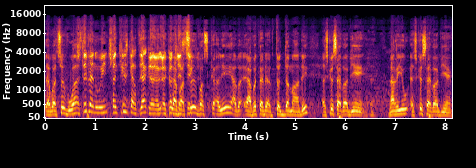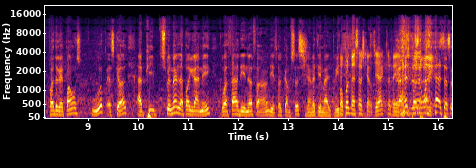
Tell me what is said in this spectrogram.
la voiture voit, Tu t'évanouis, tu fais une crise cardiaque, un, un cas la voiture va se elle va, elle va te, te le demander. Est-ce que ça va bien? Mario, est-ce que ça va bien? Pas de réponse? Oups, escale. Ah, puis tu peux même la programmer pour faire des 9 à 1, des trucs comme ça, si jamais tu es mal pris. Font pas le massage cardiaque, là, mais pas loin. ça, Ça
